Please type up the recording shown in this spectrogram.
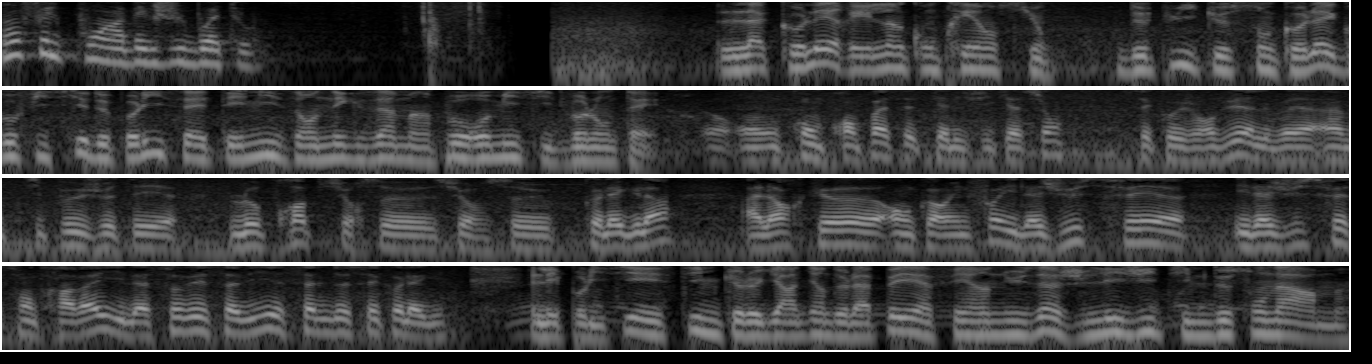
On fait le point avec Jules Boiteau. La colère et l'incompréhension depuis que son collègue officier de police a été mis en examen pour homicide volontaire. On ne comprend pas cette qualification. C'est qu'aujourd'hui, elle va un petit peu jeter l'opprobre sur ce, sur ce collègue-là alors que, encore une fois, il a, juste fait, il a juste fait son travail, il a sauvé sa vie et celle de ses collègues. Les policiers estiment que le gardien de la paix a fait un usage légitime de son arme,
